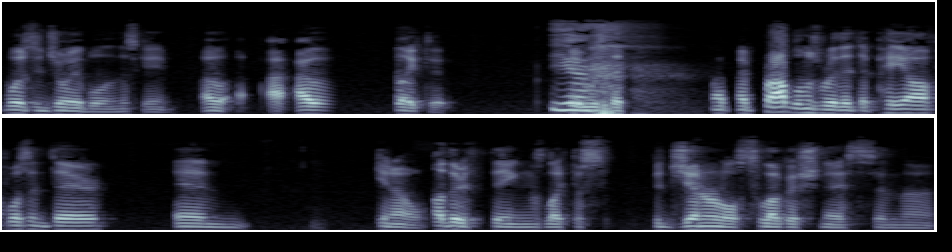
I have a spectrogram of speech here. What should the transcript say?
was enjoyable in this game. I I, I liked it. It yeah. was that my, my problems were that the payoff wasn't there, and you know other things like the the general sluggishness and the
